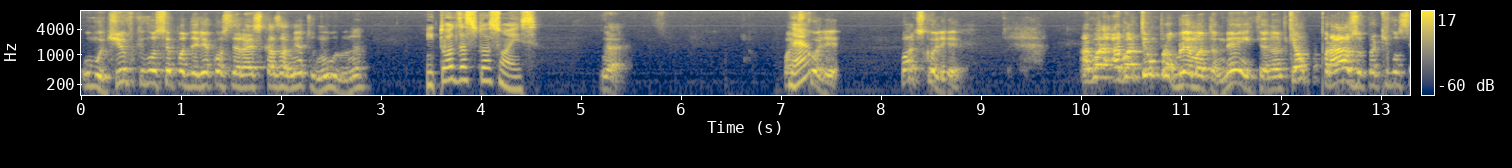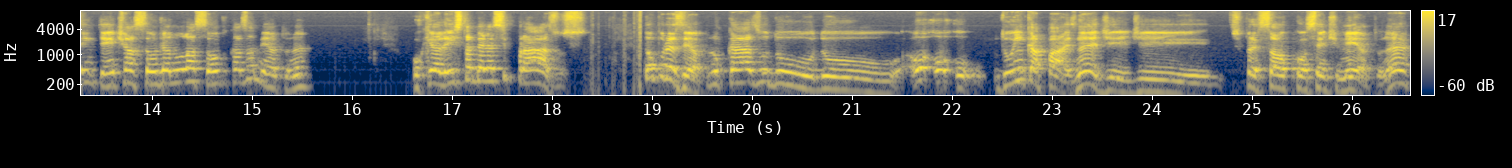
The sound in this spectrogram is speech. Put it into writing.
o motivo que você poderia considerar esse casamento nulo, né? Em todas as situações. É. Pode né? escolher. Pode escolher. Agora, agora tem um problema também, Fernando, que é o prazo para que você intente a ação de anulação do casamento, né? porque a lei estabelece prazos. Então, por exemplo, no caso do, do, do incapaz né, de, de expressar o consentimento, né,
